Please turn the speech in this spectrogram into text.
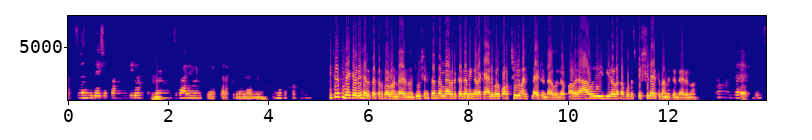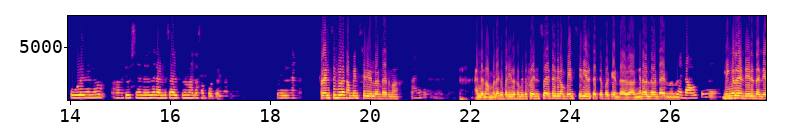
അച്ഛൻ വിദേശത്താണെങ്കിലും കാര്യങ്ങളൊക്കെ തിരക്കുന്നുണ്ടായിരുന്നു സപ്പോർട്ടായിരുന്നു ടീച്ചേഴ്സിന്റെ ഒക്കെ ഒരു ഹെൽപ്പ് എത്രത്തോളം ഉണ്ടായിരുന്നു? ട്യൂഷൻ സെന്ററിൽ അവർക്കൊക്കെ നിങ്ങളുടെ കാലിബർ കുറച്ചൊരു മനസ്സിലായിട്ടുണ്ടാവുമല്ലോ. അപ്പൊ അവർ ആ ഒരു രീതിയിലുള്ള സപ്പോർട്ട് സ്പെഷ്യൽ ആയിട്ട് തന്നിട്ടുണ്ടായിരുന്നു? സ്കൂളിൽ നിന്നും ട്യൂഷനിൽ നിന്ന് രണ്ട് സ്ഥലത്തു നിന്നും നല്ല സപ്പോർട്ട് ഉണ്ടായിരുന്നു. പിന്നെ ഫ്രണ്ട്സിന്റെ കൂടെ കമ്പൈൻ സ്റ്റഡി എല്ലാം ഉണ്ടായിരുന്നോ? അല്ല നമ്മളൊക്കെ പഠിക്കുന്ന സമയത്ത് ഫ്രണ്ട്സ് ആയിട്ട് ഒരു കമ്പൈൻ ഒരു സെറ്റപ്പ് ഒക്കെ ഉണ്ടാവുക. അങ്ങനെ വല്ലതും ഉണ്ടായിരുന്നു? നിങ്ങൾ രണ്ടുപേരും തന്നെ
